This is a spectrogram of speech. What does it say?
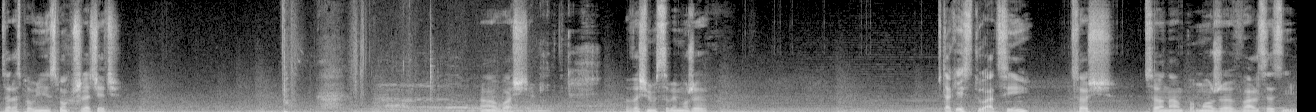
Zaraz powinien smok przylecieć. A, właśnie. Weźmy sobie może w takiej sytuacji coś, co nam pomoże w walce z nim.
